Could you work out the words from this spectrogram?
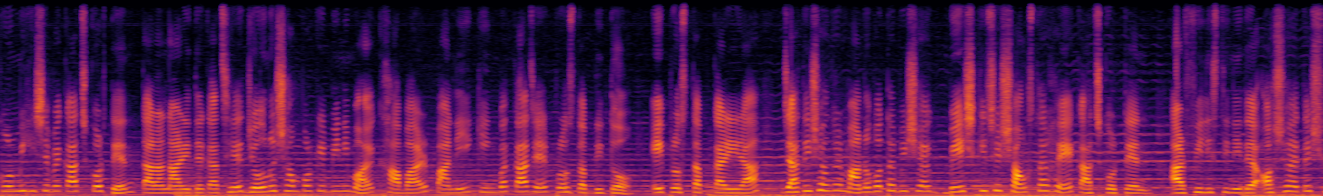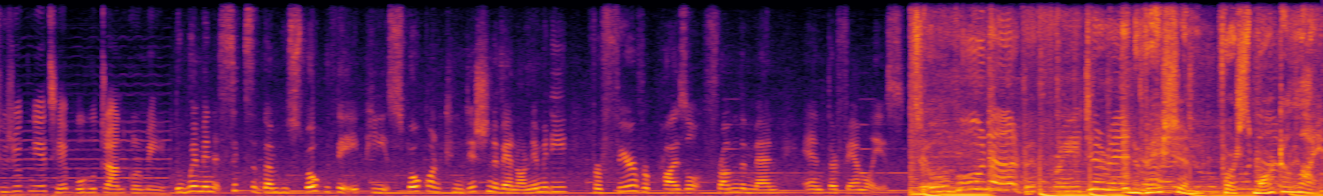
কর্মী হিসেবে কাজ করতেন, তারা নারীদের কাছে যৌন সম্পর্কে বিনিময় খাবার, পানি কিংবা কাজের প্রস্তাব দিত। এই প্রস্তাবকারীরা জাতিসংঘের মানবতা বিষয়ক বেশ কিছু সংস্থার হয়ে কাজ করতেন আর ফিলিস্তিনিদের অসহায়তার সুযোগ নিয়েছে বহু ত্রাণকর্মী The women, six of them who spoke with the AP, spoke on condition of anonymity for fear of reprisal from the men and their families. Innovation for smarter life.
